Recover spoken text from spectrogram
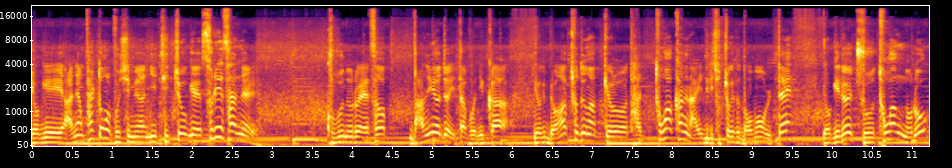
여기 안양 팔동을 보시면 이 뒤쪽에 수리산을 구분으로 해서 나뉘어져 있다 보니까 여기 명학초등학교 다 통학하는 아이들이 저쪽에서 넘어올 때 여기를 주 통학로로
